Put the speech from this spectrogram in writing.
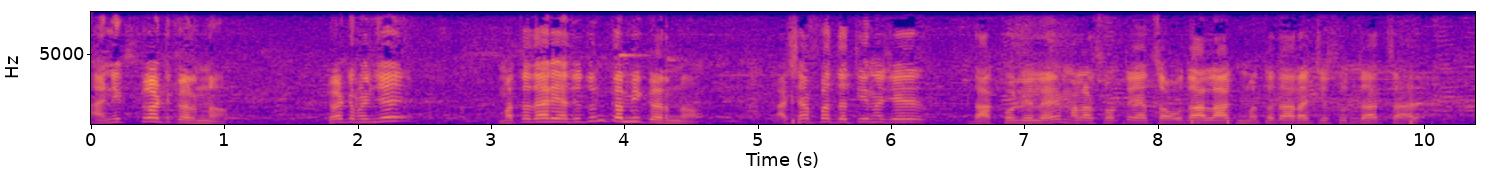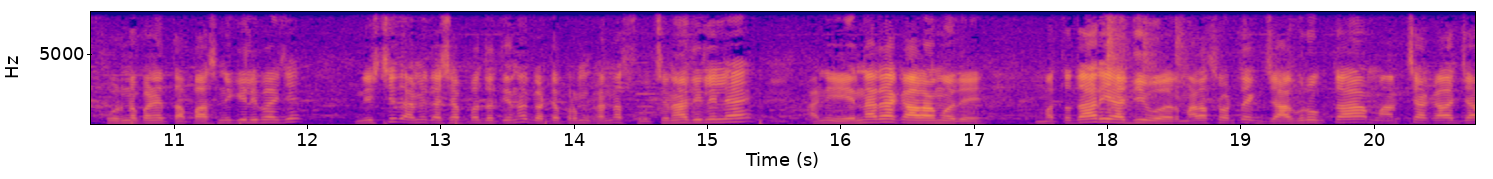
आणि कट करणं कट म्हणजे मतदार यादीतून कमी करणं अशा पद्धतीनं जे दाखवलेलं आहे मला असं वाटतं या चौदा लाख मतदाराची सुद्धा चा पूर्णपणे तपासणी केली पाहिजे. निश्चित आम्ही तशा पद्धतीनं गटप्रमुखांना सूचना दिलेल्या आहे आणि येणाऱ्या काळामध्ये मतदार यादीवर मला असं वाटतं एक जागरूकता मागच्या काळात ज्या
